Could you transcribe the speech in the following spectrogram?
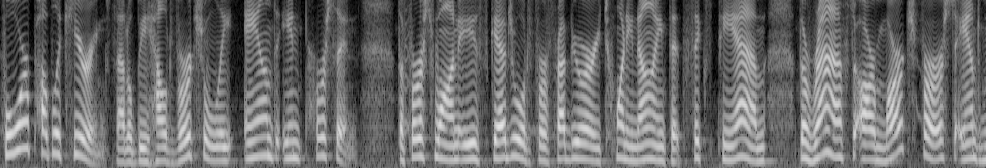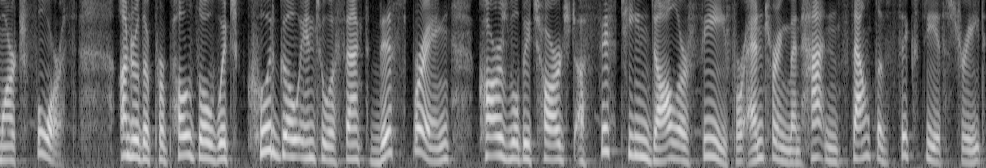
four public hearings that'll be held virtually and in person. The first one is scheduled for February 29th at 6 p.m. The rest are March 1st and March 4th. Under the proposal, which could go into effect this spring, cars will be charged a $15 fee for entering Manhattan south of 60th Street.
